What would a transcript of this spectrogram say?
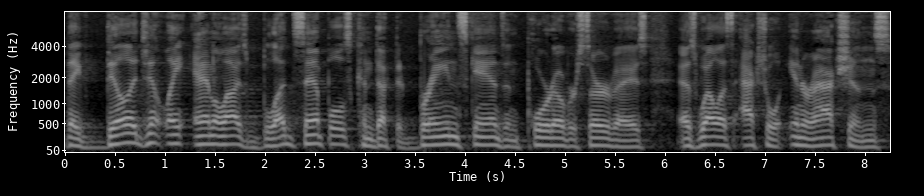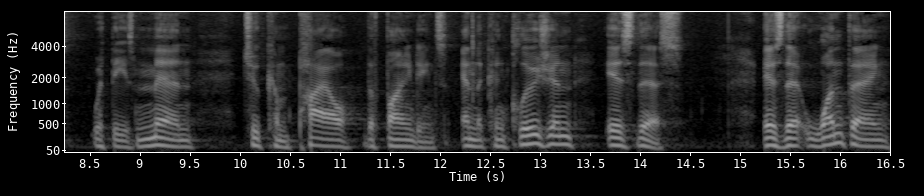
They've diligently analyzed blood samples, conducted brain scans, and poured over surveys, as well as actual interactions with these men to compile the findings. And the conclusion is this is that one thing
